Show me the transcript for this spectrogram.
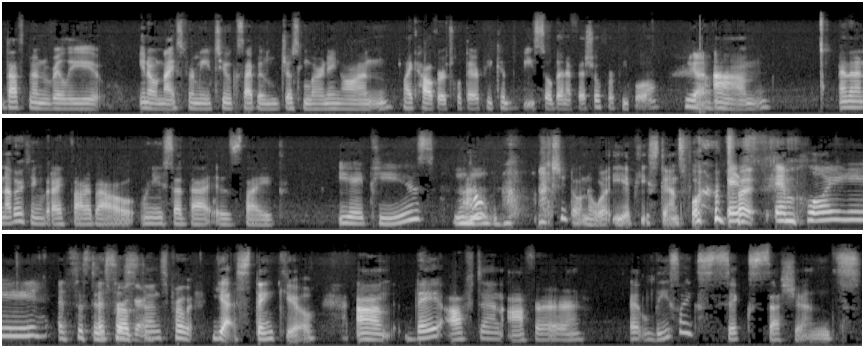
that's been really you know nice for me too because i've been just learning on like how virtual therapy can be so beneficial for people Yeah. um, and then another thing that i thought about when you said that is like eaps Mm-hmm. i don't know I actually don't know what eap stands for but It's employee assistance, program. assistance program. Yes, thank you. Um, they often offer at least like six sessions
